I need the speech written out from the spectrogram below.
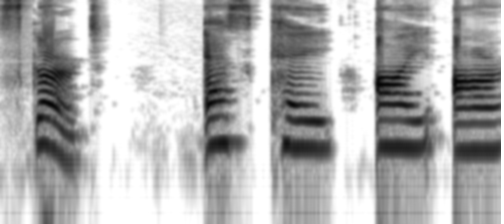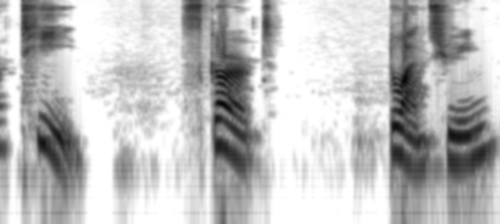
skirt。 S K I R T skirt 短裙。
